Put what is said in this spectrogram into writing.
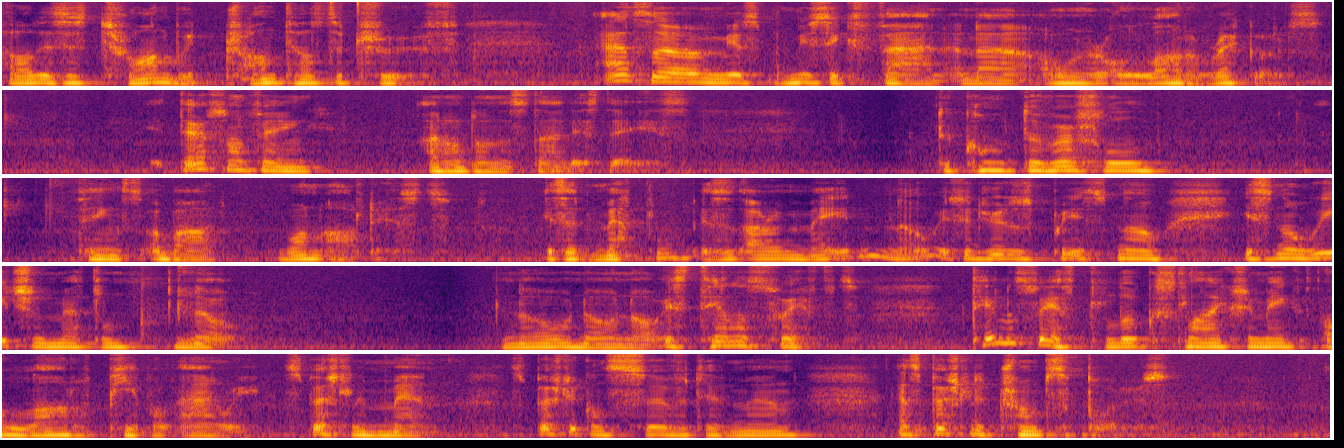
Hello, this is Tron with Tron Tells the Truth. As a mus- music fan and owner of a lot of records, there's something I don't understand these days. The controversial things about one artist. Is it metal? Is it Iron Maiden? No. Is it Judas Priest? No. Is it Norwegian metal? No. No, no, no. It's Taylor Swift. Taylor Swift looks like she makes a lot of people angry, especially men, especially conservative men, especially Trump supporters.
